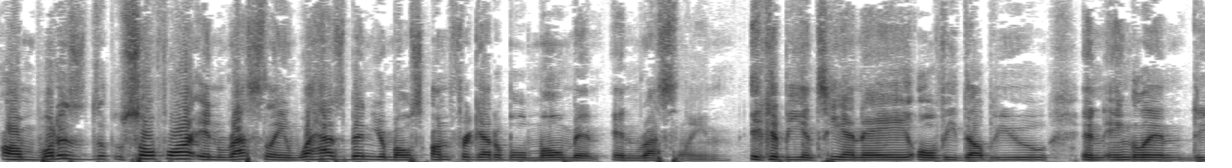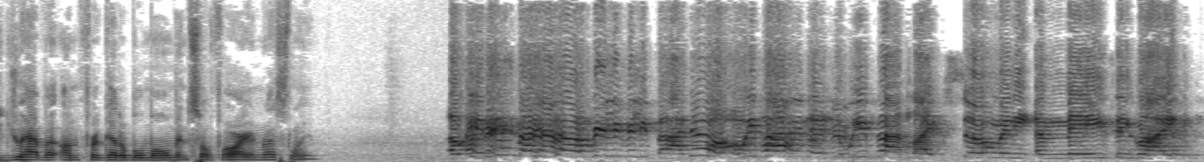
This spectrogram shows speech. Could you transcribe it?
um, what is the, so far in wrestling? What has been your most unforgettable moment in wrestling? It could be in TNA, OVW, in England. Did you have an unforgettable moment so far in wrestling? Okay, this might sound really, really bad. No, we've had we've had like so many amazing like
